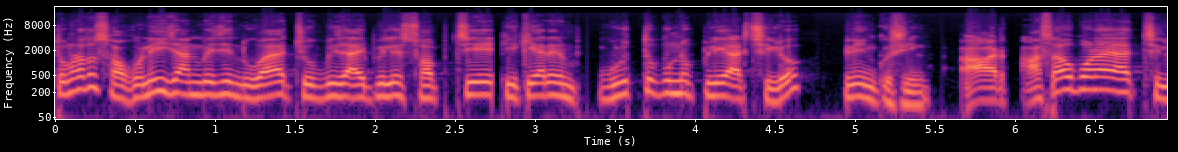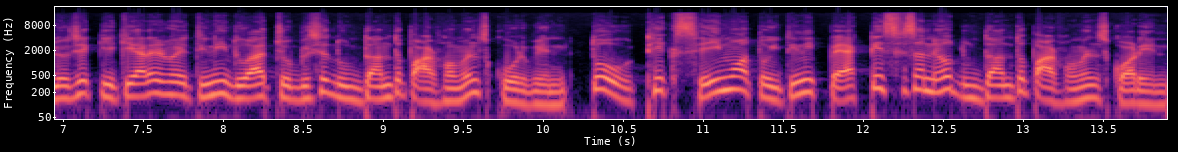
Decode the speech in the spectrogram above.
তোমরা তো সকলেই জানবে যে দু হাজার চব্বিশ আইপিএলের সবচেয়ে কেকেআরের গুরুত্বপূর্ণ প্লেয়ার ছিল রিঙ্কু সিং। আর আশাও করা যাচ্ছিল যে কেকেআরের হয়ে তিনি দু হাজার চব্বিশে দুর্দান্ত পারফরমেন্স করবেন। তো ঠিক সেই মতোই তিনি প্র্যাকটিস সেশনেও দুর্দান্ত পারফরমেন্স করেন।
